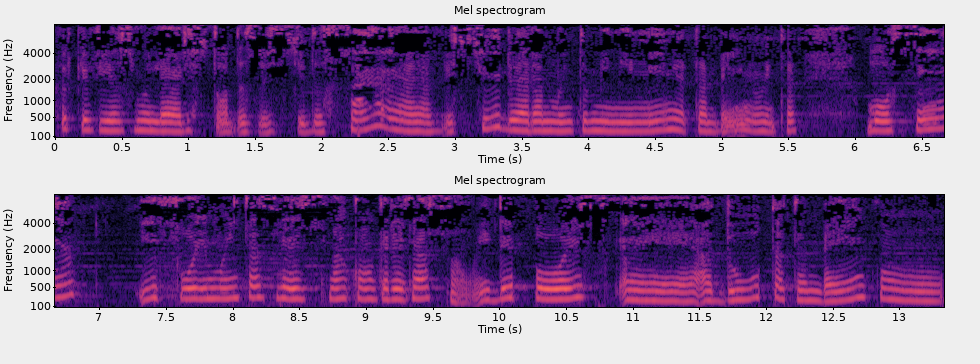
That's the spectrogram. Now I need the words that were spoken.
porque vi as mulheres todas vestidas saia, vestido, era muito menininha também, muita mocinha, e fui muitas vezes na congregação. E depois, é, adulta também, com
